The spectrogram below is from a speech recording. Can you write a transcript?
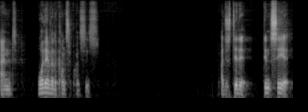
And whatever the consequences, I just did it. Didn't see it.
